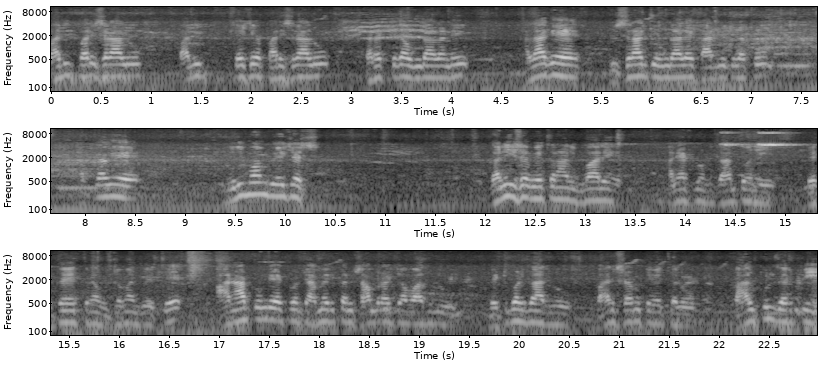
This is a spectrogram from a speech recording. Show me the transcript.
పని పరిసరాలు పని చేసే పరిసరాలు కరెక్ట్గా ఉండాలని అలాగే విశ్రాంతి ఉండాలి కార్మికులకు. అట్లాగే మినిమం వేజెస్ కనీస వేతనాలు ఇవ్వాలి అనేటువంటి దాంతో పెద్ద ఎత్తున ఉద్యమం చేస్తే ఆనాటి ఉండేటువంటి అమెరికన్ సామ్రాజ్యవాదులు పెట్టుబడిదారులు పారిశ్రామికవేత్తలు కాల్పులు జరిపి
